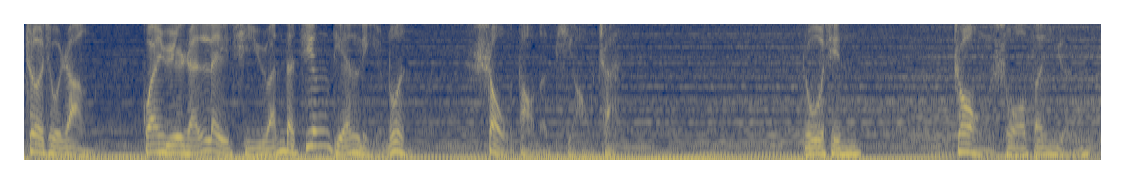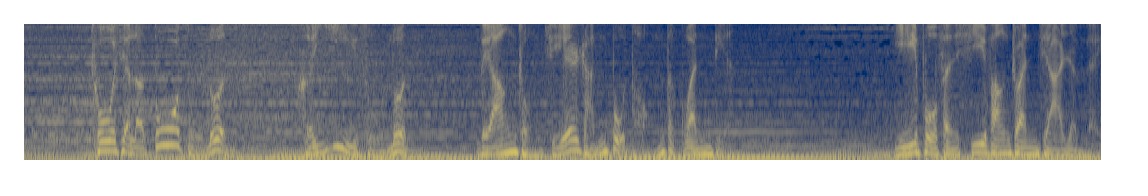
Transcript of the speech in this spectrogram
这就让关于人类起源的经典理论受到了挑战。如今众说纷纭，出现了多组论。和异组论两种截然不同的观点。一部分西方专家认为，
